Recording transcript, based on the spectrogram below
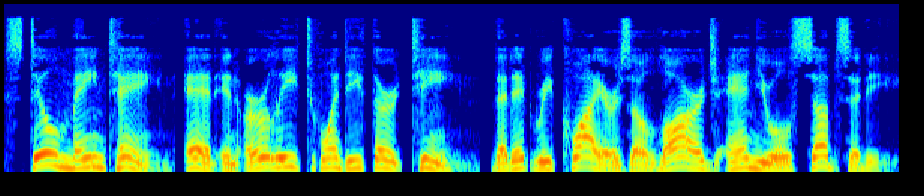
still maintain ed in early 2013 that it requires a large annual subsidy,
